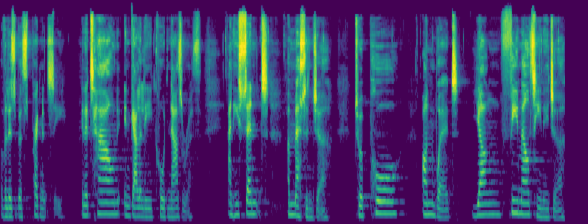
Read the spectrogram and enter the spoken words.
of Elizabeth's pregnancy in a town in Galilee called Nazareth and he sent a messenger to a poor, unwed, young female teenager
